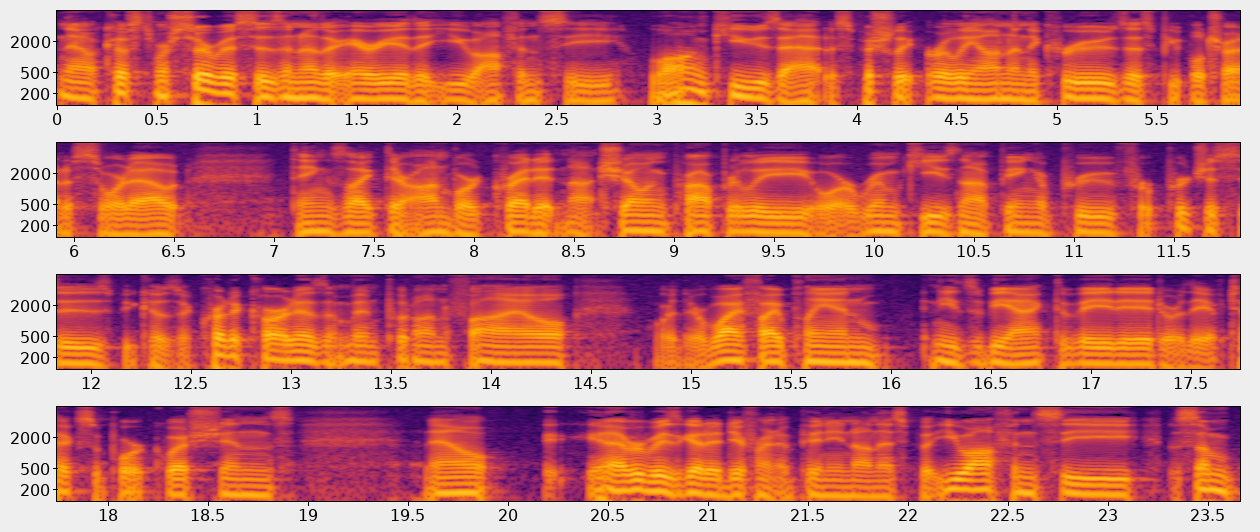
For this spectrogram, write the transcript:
Now, customer service is another area that you often see long queues at, especially early on in the cruise as people try to sort out things like their onboard credit not showing properly or room keys not being approved for purchases because a credit card hasn't been put on file or their Wi-Fi plan needs to be activated or they have tech support questions. Now, you know, everybody's got a different opinion on this, but you often see some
